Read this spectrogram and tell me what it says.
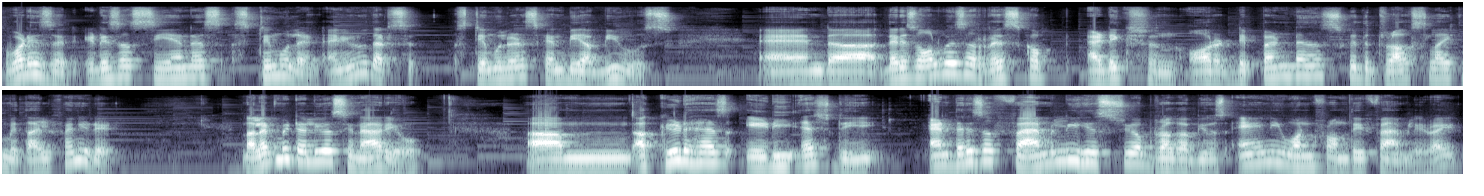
what is it? It is a CNS stimulant and you know that stimulants can be abused and uh, there is always a risk of addiction or dependence with drugs like methylphenidate. Now let me tell you a scenario. Um, a kid has ADHD and there is a family history of drug abuse. Anyone from the family right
